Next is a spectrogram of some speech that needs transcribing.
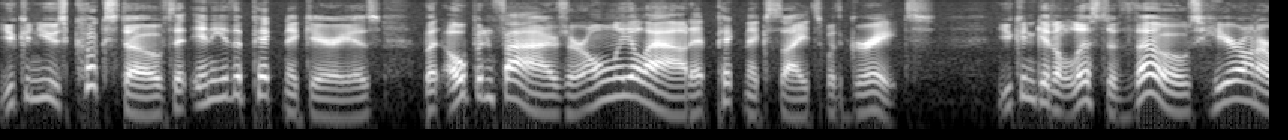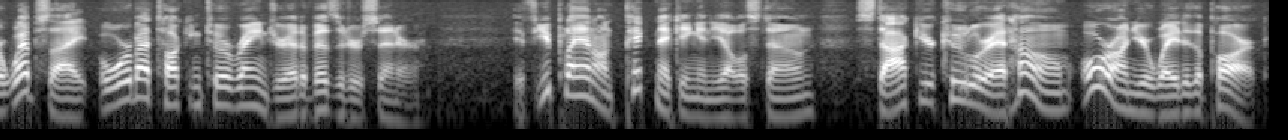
You can use cook stoves at any of the picnic areas, but open fires are only allowed at picnic sites with grates. You can get a list of those here on our website or by talking to a ranger at a visitor center. If you plan on picnicking in Yellowstone, stock your cooler at home or on your way to the park.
